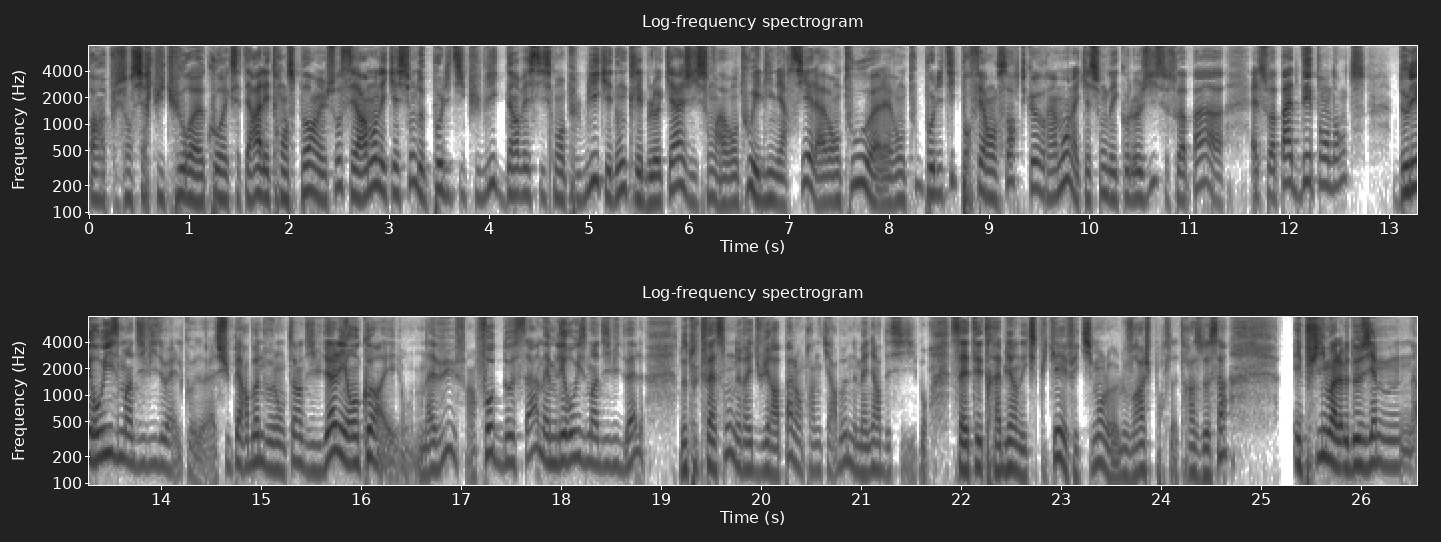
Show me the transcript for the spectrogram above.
enfin plus en circuit court, euh, court, etc. Les transports, même chose. C'est vraiment des questions de politique publique, d'investissement public, et donc les blocages, ils sont avant tout et l'inertie, elle avant tout, elle avant tout politique pour faire en sorte que vraiment la question de l'écologie, ce soit pas, euh, elle soit pas dépendante de l'héroïsme individuel, quoi, de la super bonne volonté individuelle. Et encore, et on a vu, enfin, faute de ça, même l'héroïsme individuel, de toute façon, ne réduira pas l'empreinte carbone de manière décisive. Bon, ça a été très bien expliqué. Effectivement, l'ouvrage porte la trace de ça. Et puis, moi, le deuxième,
